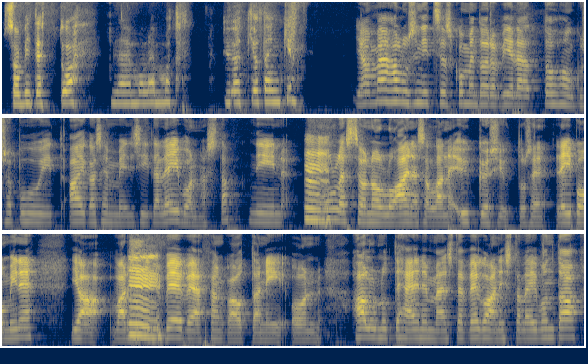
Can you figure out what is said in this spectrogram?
sovitettua nämä molemmat työt jotenkin. Ja mä halusin itse asiassa kommentoida vielä tuohon, kun sä puhuit aikaisemmin siitä leivonnasta, niin mm. mulle se on ollut aina sellainen ykkösjuttu se leipominen, ja varsinkin mm. WWFn kautta niin on halunnut tehdä enemmän sitä vegaanista leivontaa,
